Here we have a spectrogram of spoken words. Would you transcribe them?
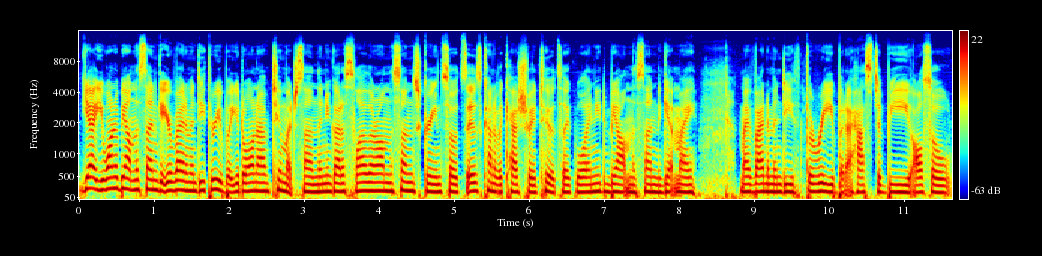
yeah, you want to be out in the sun, get your vitamin D three, but you don't want to have too much sun. Then you got to slather on the sunscreen, so it's kind of a catch twenty two. It's like, well, I need to be out in the sun to get my my vitamin D three, but it has to be also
